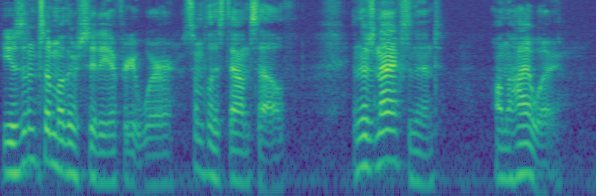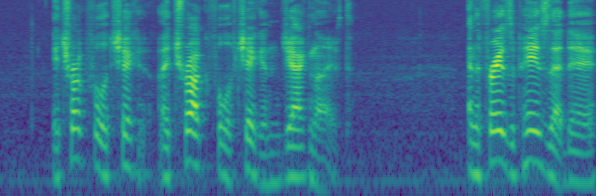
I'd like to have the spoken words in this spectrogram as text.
He was in some other city, I forget where, someplace down south, and there's an accident on the highway. A truck full of chicken, a truck full of chicken, jackknifed. And the phrase that pays that day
